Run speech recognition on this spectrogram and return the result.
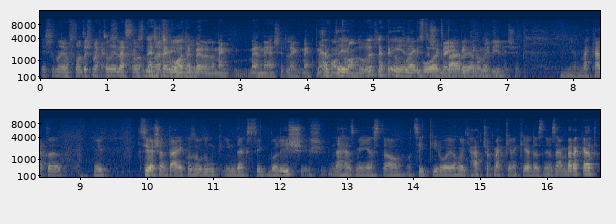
És ez nagyon fontos megtanulni, hogy leszarni. De esetleg voltak belőle meg, benne esetleg meg, Nem, megfontolandó ötletek, akkor biztos, hogy beépítik majd illését. Igen, meg hát mondjuk szívesen tájékozódunk indexikből is, és nehezményezte a, a cikkírója, hogy hát csak meg kéne kérdezni az embereket,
